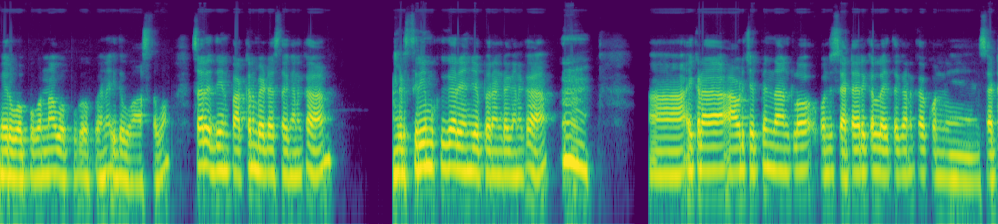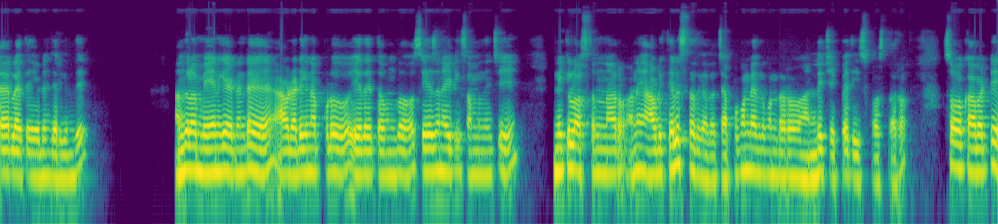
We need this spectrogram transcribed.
మీరు ఒప్పుకున్నా ఒప్పుకోకపోయినా ఇది వాస్తవం. సరే దీని పక్కన పెట్టేస్తే కనుక ఇక్కడ శ్రీముఖి గారు ఏం చెప్పారంటే కనుక ఇక్కడ ఆవిడ చెప్పిన దాంట్లో కొంచెం సెటైరికల్ అయితే కనుక కొన్ని సెటైర్లు అయితే వేయడం జరిగింది. అందులో మెయిన్గా ఏంటంటే ఆవిడ అడిగినప్పుడు ఏదైతే ఉందో సీజన్ ఎయిట్కి సంబంధించి నిఖిల్ వస్తున్నారు అని ఆవిడకి తెలుస్తుంది కదా చెప్పకుండా ఎందుకుంటారు అన్నీ చెప్పే తీసుకొస్తారు. సో కాబట్టి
